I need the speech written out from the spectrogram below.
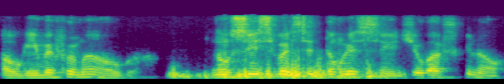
alguém vai formar algo. Não sei se vai ser tão recente, eu acho que não.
